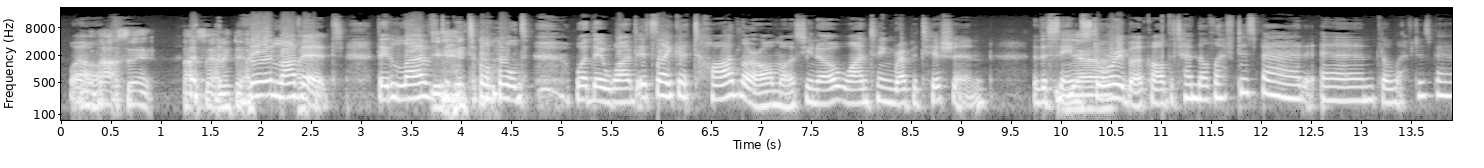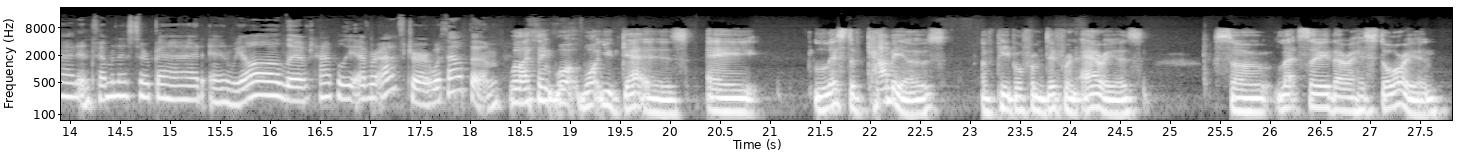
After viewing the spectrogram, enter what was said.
Well, well that's it. That's it. they love it. They love yeah. to be told what they want. It's like a toddler almost, you know, wanting repetition. The same yeah. storybook all the time. The left is bad, and the left is bad, and feminists are bad, and we all lived happily ever after without them. Well, I think what what you get is a list of cameos of people from different areas. So let's say they're a historian.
